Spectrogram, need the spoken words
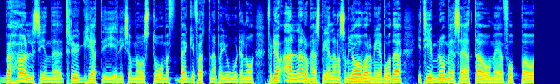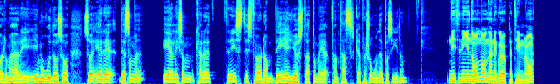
behöll sin eh, trygghet i liksom att stå med bägge fötterna på jorden. Och för det har alla de här spelarna som jag har varit med, både i Timrå med Zäta och med Foppa och de här i, i Modo, så, så är det det som är liksom karaktäristiskt för dem, det är just att de är fantastiska personer på sidan. 99.00 när ni går upp med Timrå,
